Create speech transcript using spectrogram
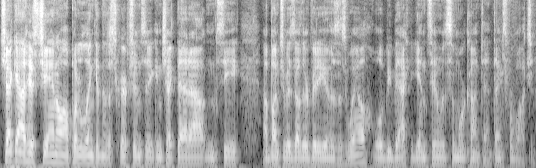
Check out his channel. I'll put a link in the description so you can check that out and see a bunch of his other videos as well. We'll be back again soon with some more content. Thanks for watching.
